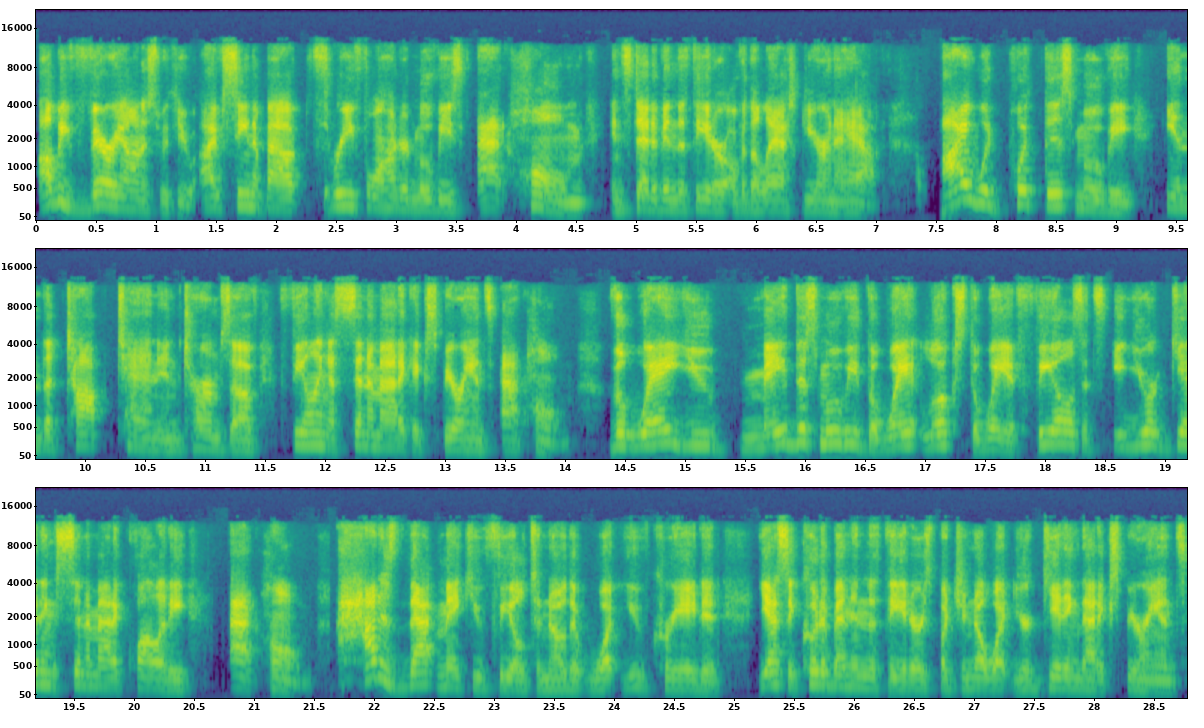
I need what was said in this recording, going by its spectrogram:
I'll be very honest with you. I've seen about three 400 movies at home instead of in the theater over the last year and a half I would put this movie in the top 10 in terms of feeling a cinematic experience at home. The way you made this movie, the way it looks, the way it feels, it's you're getting cinematic quality at home. How does that make you feel to know that what you've created, yes, it could have been in the theaters, but you know what? You're getting that experience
